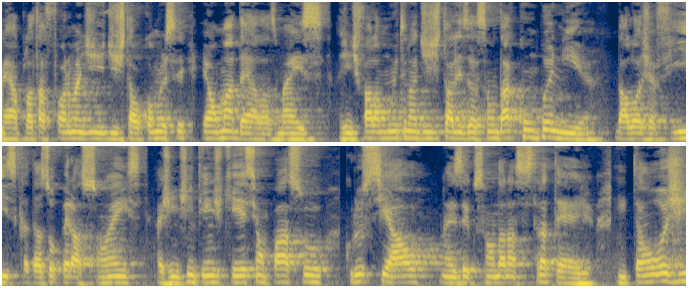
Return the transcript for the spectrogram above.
É, a plataforma de digital commerce é uma delas, mas a gente fala muito na digitalização da companhia, da loja física, das operações. A gente entende que esse é um passo crucial na execução da nossa estratégia. Então, hoje,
